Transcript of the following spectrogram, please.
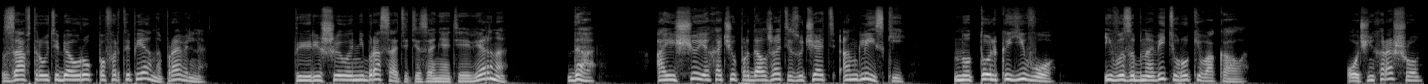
Завтра у тебя урок по фортепиано, правильно? Ты решила не бросать эти занятия, верно?» «Да. А еще я хочу продолжать изучать английский, но только его, и возобновить уроки вокала». «Очень хорошо.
